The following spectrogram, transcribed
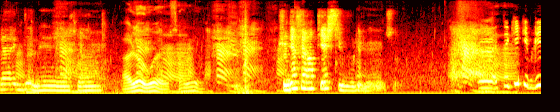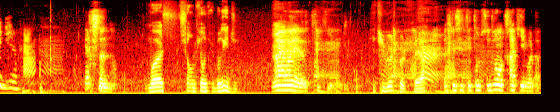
Blague de merde. Ah là ouais, sérieux. Je veux bien faire un piège si vous voulez. mais ça- Euh, c'est qui qui bridge Personne. Moi je suis champion du bridge. Ouais, ouais, euh, qui- qui- Si tu veux, je peux le faire. parce que c'était ton pseudo en craqué, voilà.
